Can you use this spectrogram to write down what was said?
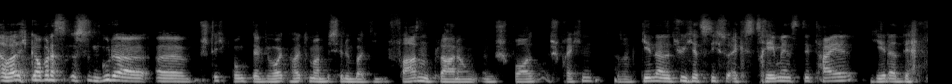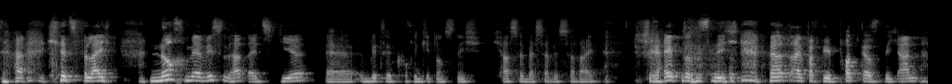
aber ich glaube, das ist ein guter äh, Stichpunkt, denn wir wollten heute mal ein bisschen über die Phasenplanung im Sport sprechen. Also gehen da natürlich jetzt nicht so extrem ins Detail. Jeder, der da jetzt vielleicht noch mehr Wissen hat als wir, äh, bitte korrigiert uns nicht. Ich hasse Besserwisserei. Schreibt uns nicht, hört einfach den Podcast nicht an.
